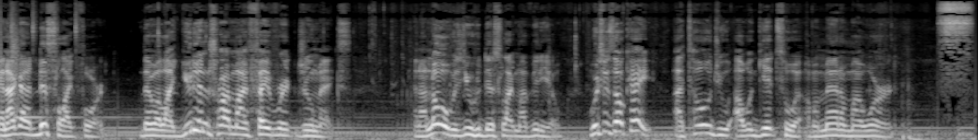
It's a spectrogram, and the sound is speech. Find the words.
And I got a dislike for it. They were like, you didn't try my favorite Jumex. And I know it was you who disliked my video, which is okay. I told you I would get to it. I'm a man of my word. It's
